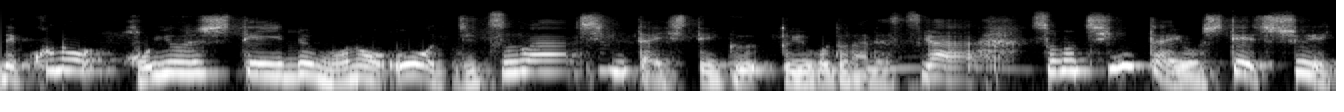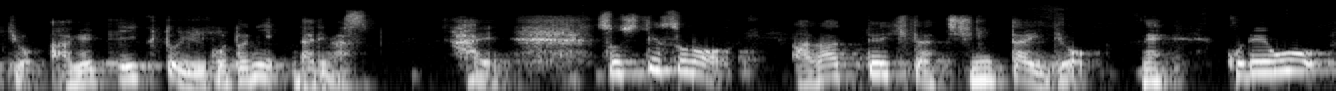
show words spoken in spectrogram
で、この保有しているものを実は賃貸していくということなんですが、その賃貸をして収益を上げていくということになります。はい。そしてその上がってきた賃貸料、ね、これを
